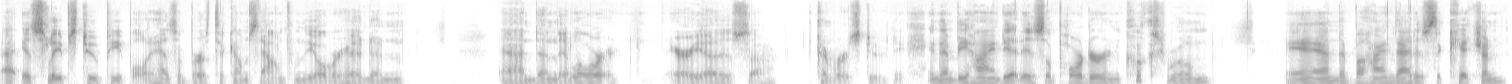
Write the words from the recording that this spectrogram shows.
uh, it sleeps two people. It has a berth that comes down from the overhead, and and then the lower area is uh, converts to. And then behind it is the porter and cook's room, and behind that is the kitchen,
